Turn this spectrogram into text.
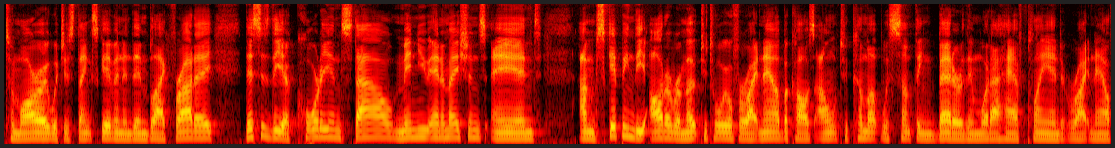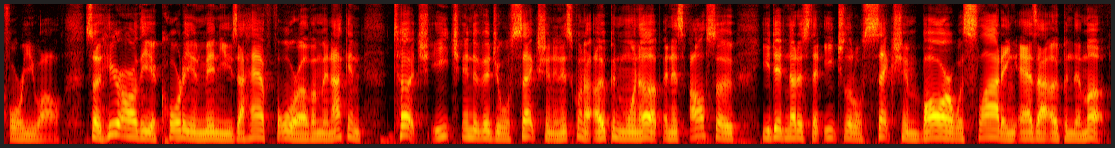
tomorrow, which is Thanksgiving and then Black Friday. This is the accordion style menu animations, and I'm skipping the AutoRemote tutorial for right now because I want to come up with something better than what I have planned right now for you all. So here are the accordion menus. I have four of them and I can touch each individual section and it's going to open one up and it's also you did notice that each little section bar was sliding as I opened them up.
